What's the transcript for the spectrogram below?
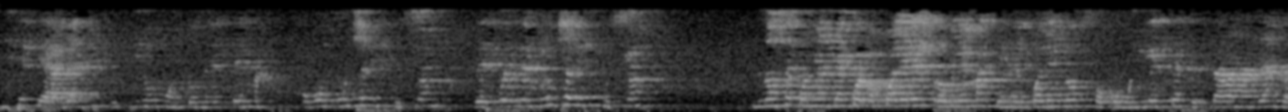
dice que habían discutido un montón de temas hubo mucha discusión. Después de mucha discusión, no se ponían de acuerdo cuál era el problema en el cual ellos o como iglesia se estaban hallando.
